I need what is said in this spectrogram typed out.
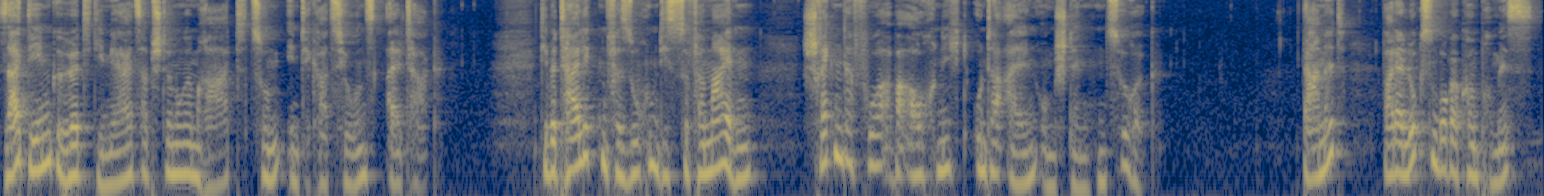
Seitdem gehört die Mehrheitsabstimmung im Rat zum Integrationsalltag. Die Beteiligten versuchen dies zu vermeiden, schrecken davor aber auch nicht unter allen Umständen zurück. Damit war der Luxemburger Kompromiss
